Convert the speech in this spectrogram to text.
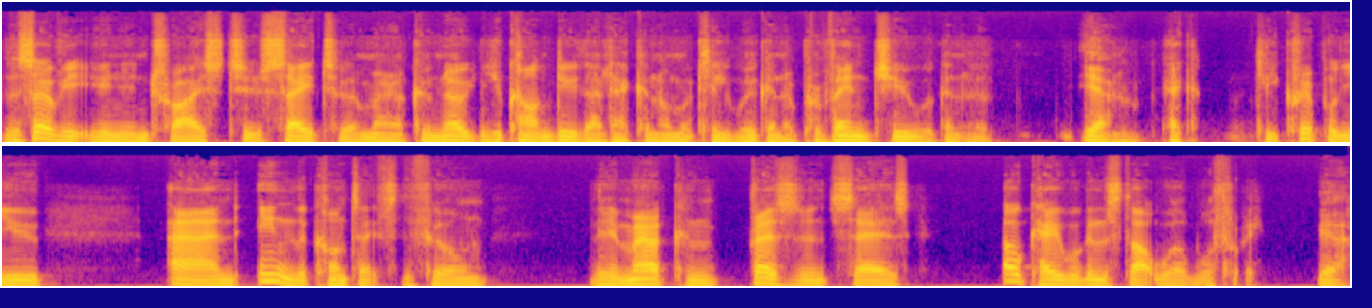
the Soviet Union tries to say to America, no, you can't do that economically. We're going to prevent you. We're going to Yeah. economically cripple you. And in the context of the film, the American president says, okay, we're going to start World War Three. Yeah,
